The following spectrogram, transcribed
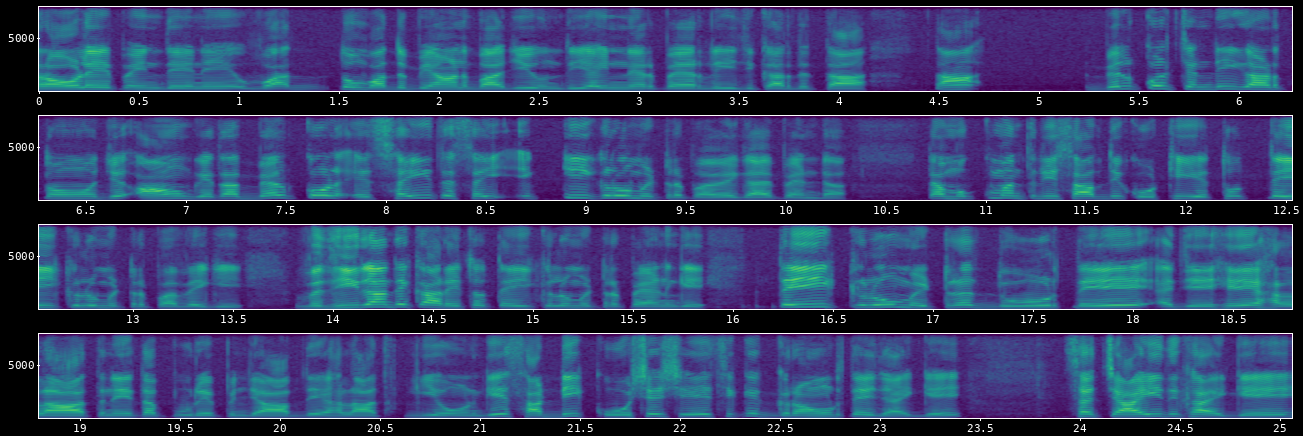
ਰੌਲੇ ਪੈਂਦੇ ਨੇ ਵੱਧ ਤੋਂ ਵੱਧ ਬਿਆਨਬਾਜ਼ੀ ਹੁੰਦੀ ਆ ਇੰਨੇ ਰੁਪਏ ਰਿਲੀਜ਼ ਕਰ ਦਿੱਤਾ। ਤਾਂ ਬਿਲਕੁਲ ਚੰਡੀਗੜ੍ਹ ਤੋਂ ਜੇ ਆਓਗੇ ਤਾਂ ਬਿਲਕੁਲ ਸਹੀ ਤੇ ਸਹੀ 21 ਕਿਲੋਮੀਟਰ ਪਵੇਗਾ ਇਹ ਪਿੰਡ। ਤਾਂ ਮੁੱਖ ਮੰਤਰੀ ਸਾਹਿਬ ਦੀ ਕੋਠੀ ਇੱਥੋਂ 23 ਕਿਲੋਮੀਟਰ ਪਵੇਗੀ। ਵਜ਼ੀਰਾਂ ਦੇ ਘਰ ਇੱਥੋਂ 23 ਕਿਲੋਮੀਟਰ ਪੈਣਗੇ। 23 ਕਿਲੋਮੀਟਰ ਦੂਰ ਤੇ ਅਜਿਹੇ ਹਾਲਾਤ ਨੇ ਤਾਂ ਪੂਰੇ ਪੰਜਾਬ ਦੇ ਹਾਲਾਤ ਕੀ ਹੋਣਗੇ? ਸਾਡੀ ਕੋਸ਼ਿਸ਼ ਇਹ ਸੀ ਕਿ ਗਰਾਊਂਡ ਤੇ ਜਾਈਏ ਸੱਚਾਈ ਦਿਖਾਈਏ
